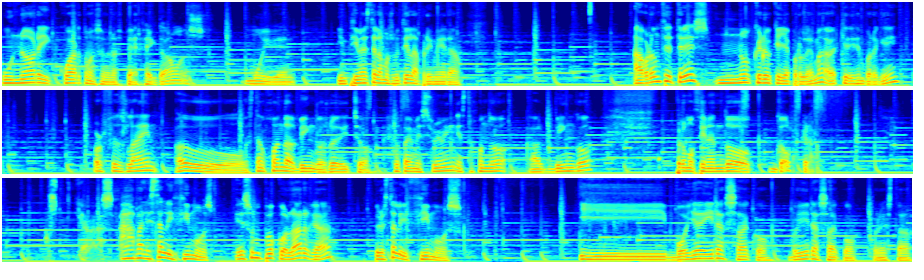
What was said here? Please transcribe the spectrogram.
una hora y cuarto más o menos. Perfecto, vamos. Muy bien. Encima este la hemos metido la primera. A bronce 3 no creo que haya problema. A ver qué dicen por aquí. Orpheus Line. Oh, están jugando al bingo, os lo he dicho. Help I'm Streaming está jugando al bingo promocionando Golfcraft. Hostias. Ah, vale, esta la hicimos. Es un poco larga, pero esta la hicimos. Y voy a ir a saco. Voy a ir a saco con esta.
